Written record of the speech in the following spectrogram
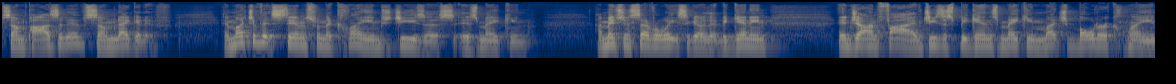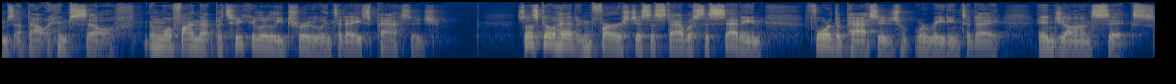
some positive, some negative. And much of it stems from the claims Jesus is making. I mentioned several weeks ago that beginning in John 5, Jesus begins making much bolder claims about himself, and we'll find that particularly true in today's passage. So let's go ahead and first just establish the setting for the passage we're reading today in John 6.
